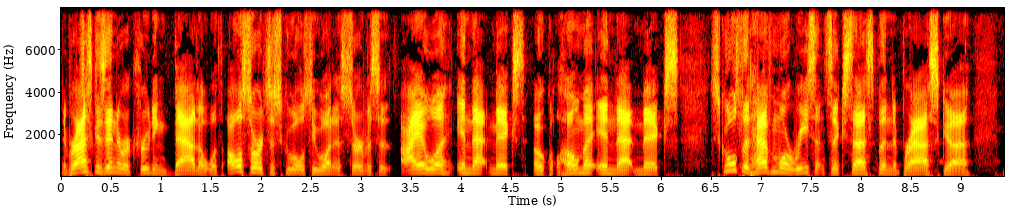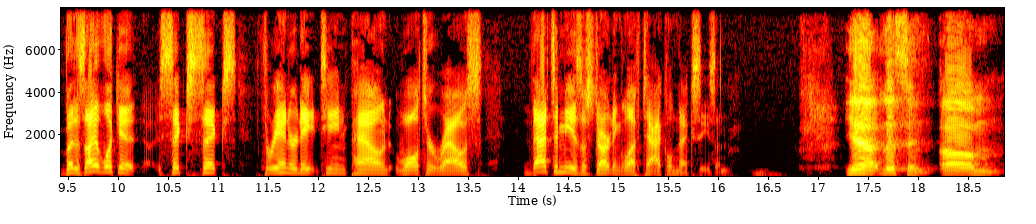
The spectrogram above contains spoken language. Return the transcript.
Nebraska's in a recruiting battle with all sorts of schools who want his services. Iowa in that mix, Oklahoma in that mix, schools that have more recent success than Nebraska. But as I look at 6'6, 318 pound Walter Rouse, that to me is a starting left tackle next season. Yeah, listen. Um,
